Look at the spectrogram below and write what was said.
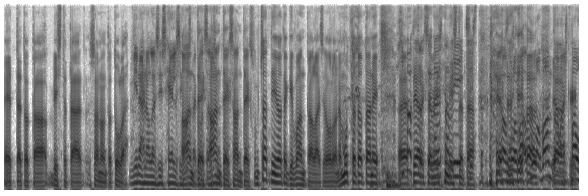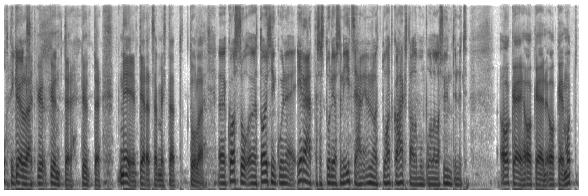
että tota, mistä tämä sanonta tulee? Minähän olen siis Helsingistä Anteeksi, kotoisin. anteeksi, anteeksi. Mutta sä oot niin jotenkin vantaalaisen oloinen. Mutta tota, niin, Johtuuko tiedätkö sä, mistä tämä... Joo, mulla mulla on vantaalaiset vauhtiviikset. Kyllä, ky- kynter, kynter. Niin, tiedätkö mistä tulee? Kossu, toisin kuin eräät tässä studiossa, niin itsehän en ole 1800-luvun puolella syntynyt. Okei, okei, okei. Mutta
